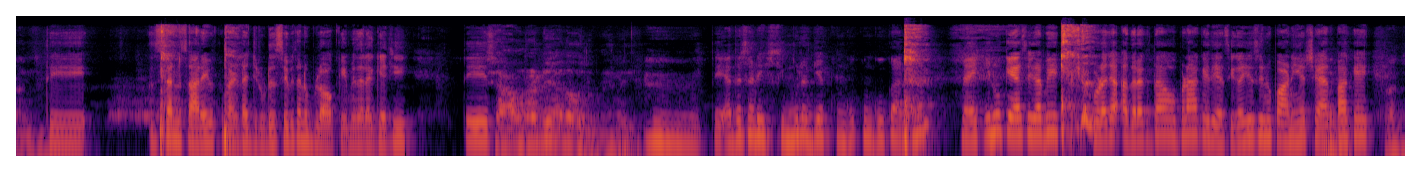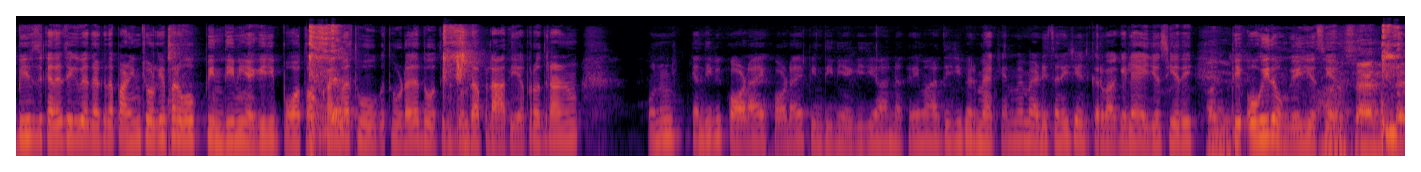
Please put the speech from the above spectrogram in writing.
ਹਾਂਜੀ। ਤੇ ਤੁਸੀਂ ਸਾਨੂੰ ਸਾਰੇ ਕਮੈਂਟਾਂ ਜ਼ਰੂਰ ਦੱਸਿਓ ਵੀ ਤੁਹਾਨੂੰ ਬਲੌਗ ਕਿਵੇਂ ਦਾ ਲੱਗਿਆ ਜੀ। ਤੇ ਸ਼ਾਮ ਠੰਡੇ ਜ਼ਿਆਦਾ ਹੋ ਜਾਂਦੇ ਆ ਨਾ ਜੀ। ਹੂੰ ਤੇ ਅਦਰ ਸਾਡੀ ਸਿੰਮੂ ਲੱਗੀ ਆ ਕੁੰਗੂ ਕੁੰਗੂ ਕਰਨ ਮੈਂ ਇਹਨੂੰ ਕਿਹਾ ਸੀਗਾ ਵੀ ਥੋੜਾ ਜਿਹਾ ਅਦਰਕ ਦਾ ਉਹ ਬਣਾ ਕੇ ਦਿਆ ਸੀਗਾ ਜੀ ਅਸੀਂ ਨੂੰ ਪਾਣੀ 'ਚ ਸ਼ਹਿਦ ਪਾ ਕੇ ਵੀ ਅਸੀਂ ਕਹਿੰਦੇ ਸੀ ਵੀ ਅਦਰਕ ਦਾ ਪਾਣੀ ਨਿਚੋੜ ਕੇ ਪਰ ਉਹ ਪੀਂਦੀ ਨਹੀਂ ਹੈਗੀ ਜੀ ਬਹੁਤ ਔਖਾ ਹੈ। ਮੈਂ ਥੋੜਾ ਜਿਹਾ ਦੋ ਤਿੰਨ ਬੂੰਦਾ ਪਿਲਾ ਦਿਆ ਪਰ ਉਧਰ ਨੂੰ ਉਹਨੂੰ ਕਹਿੰਦੀ ਵੀ ਕੌੜਾ ਹੈ ਕੌੜਾ ਹੈ ਪੀਂਦੀ ਨਹੀਂ ਹੈਗੀ ਜੀ ਆ ਨਖਰੇ ਮਾਰਦੀ ਜੀ ਫਿਰ ਮੈਂ ਕਹਿੰਦਾ ਮੈਂ ਮੈਡੀਸਨ ਹੀ ਚੇਂਜ ਕਰਵਾ ਕੇ ਲਿਆਈ ਜੀ ਅਸੀਂ ਇਹਦੀ। ਤੇ ਉਹੀ ਦਵਾਂਗੇ ਜੀ ਅਸੀਂ ਇਹਨੂੰ। ਲੈ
